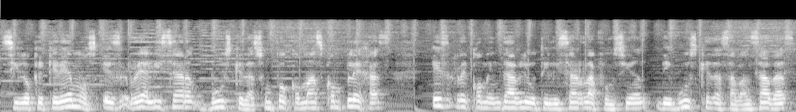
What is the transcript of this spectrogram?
si lo que queremos es realizar búsquedas un poco más complejas, es recomendable utilizar la función de búsquedas avanzadas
